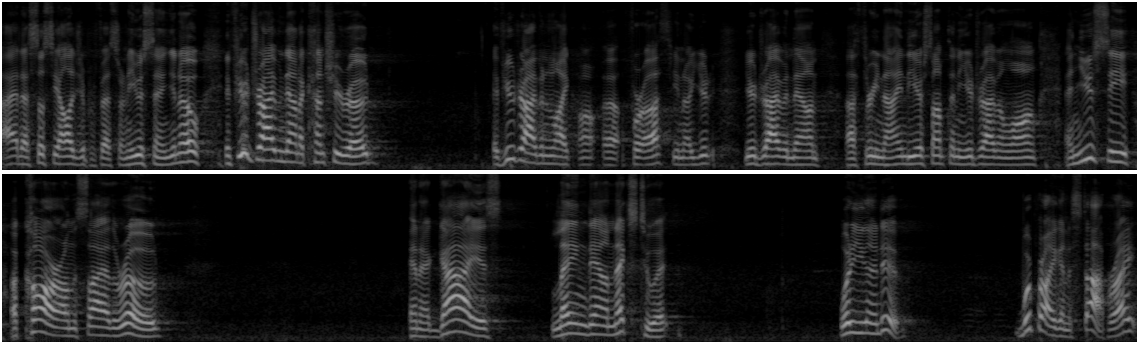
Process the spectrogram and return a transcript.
I had a sociology professor, and he was saying, you know, if you're driving down a country road, if you're driving like uh, uh for us, you know, you're, you're driving down uh, 390 or something, and you're driving along, and you see a car on the side of the road, and a guy is laying down next to it, what are you going to do? We're probably going to stop, right?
